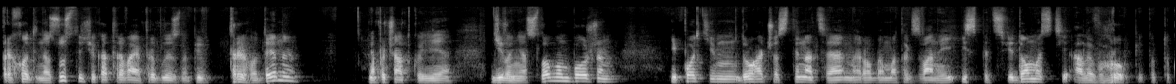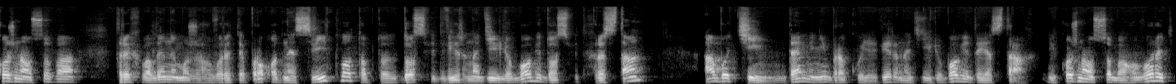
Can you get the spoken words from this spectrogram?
приходить на зустріч, яка триває приблизно півтори години. На початку є ділення Словом Божим, і потім друга частина це ми робимо так званий іспит свідомості, але в групі. Тобто кожна особа три хвилини може говорити про одне світло, тобто досвід віри, надії, любові, досвід Христа, або тінь, де мені бракує віри, надії, любові, де є страх. І кожна особа говорить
